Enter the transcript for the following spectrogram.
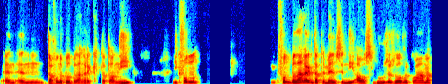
En, en dat vond ik wel belangrijk. Dat dan niet... Ik vond, ik vond het belangrijk dat de mensen niet als losers overkwamen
